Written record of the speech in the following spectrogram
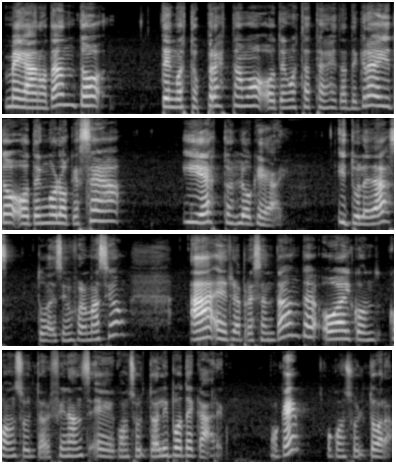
Me gano tanto, tengo estos préstamos o tengo estas tarjetas de crédito o tengo lo que sea y esto es lo que hay. Y tú le das toda esa información a el representante o al consultor, eh, consultor hipotecario, ¿ok? O consultora.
